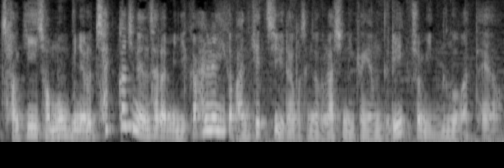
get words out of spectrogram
자기 전문 분야로 책까지 낸 사람이니까 할 얘기가 많겠지라고 생각을 하시는 경향들이 좀 있는 것 같아요.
